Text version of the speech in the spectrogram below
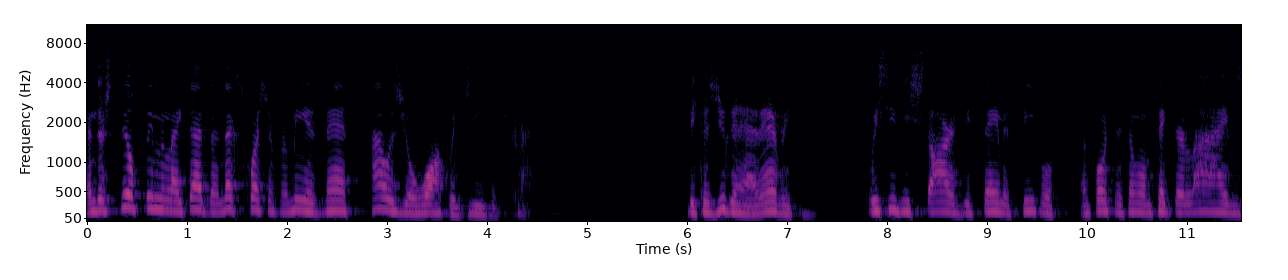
and they're still feeling like that, the next question for me is, man, how is your walk with Jesus Christ? Because you can have everything. We see these stars, these famous people. Unfortunately, some of them take their lives.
